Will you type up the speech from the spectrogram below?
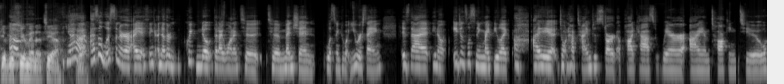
give you um, a few minutes yeah. yeah. yeah as a listener I, I think another quick note that i wanted to to mention listening to what you were saying is that you know agents listening might be like oh, i don't have time to start a podcast where i am talking to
